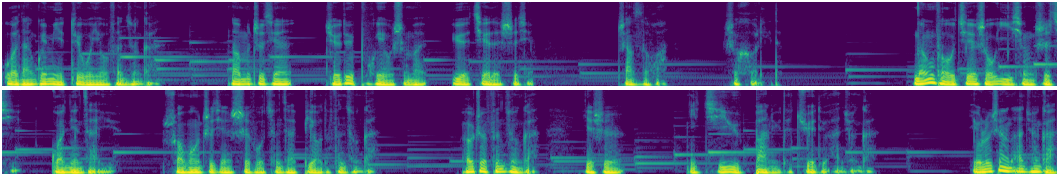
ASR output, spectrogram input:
我男闺蜜对我也有分寸感，那我们之间绝对不会有什么越界的事情。这样子的话，是合理的。能否接受异性知己，关键在于双方之间是否存在必要的分寸感，而这分寸感，也是你给予伴侣的绝对安全感。”有了这样的安全感，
